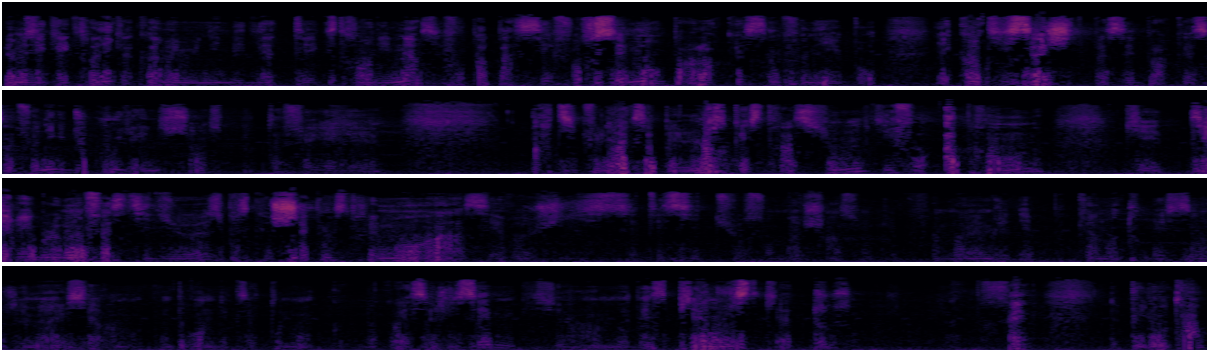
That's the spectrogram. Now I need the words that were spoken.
la musique électronique a quand même une immédiateté extraordinaire, il ne faut pas passer forcément par l'orchestre symphonique. Et quand il s'agit de passer par l'orchestre symphonique, du coup, il y a une science tout à fait particulière qui s'appelle l'orchestration, qu'il faut apprendre, qui est terriblement fastidieuse, parce que chaque instrument a ses registres, ses tessitures, son machin, son moi-même j'ai des bouquins dans tous les sens, j'ai jamais réussi à vraiment exactement de quoi il s'agissait, mais qui suis un modeste pianiste qui a son prêt depuis longtemps.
